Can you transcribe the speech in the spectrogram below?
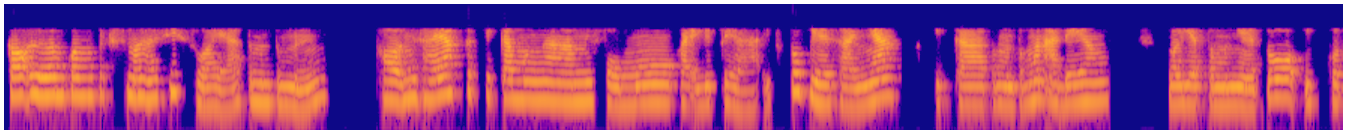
Kalau dalam konteks mahasiswa ya teman-teman kalau misalnya ketika mengalami FOMO kayak gitu ya itu tuh biasanya ketika teman-teman ada yang ngelihat temennya itu ikut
